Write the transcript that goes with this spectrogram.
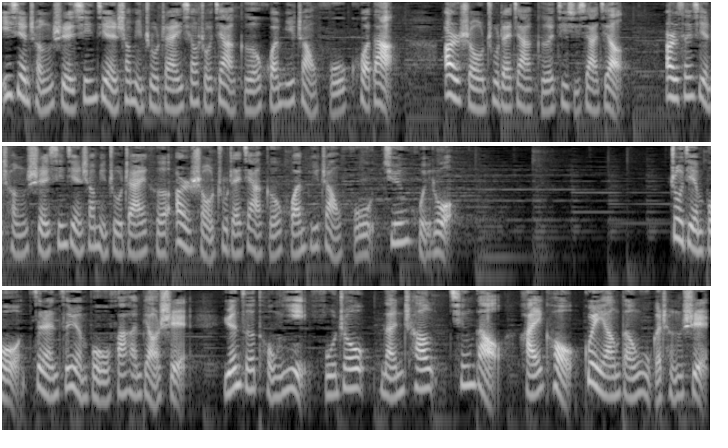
一线城市新建商品住宅销售价格环比涨幅扩大，二手住宅价格继续下降，二三线城市新建商品住宅和二手住宅价格环比涨幅均回落。住建部、自然资源部发函表示，原则同意福州、南昌、青岛、海口、贵阳等五个城市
